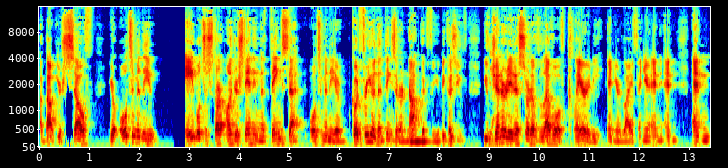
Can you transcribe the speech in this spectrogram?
about yourself, you're ultimately able to start understanding the things that ultimately are good for you and the things that are not good for you because you've you've yeah. generated a sort of level of clarity in your life and you and and and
